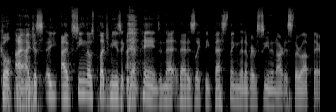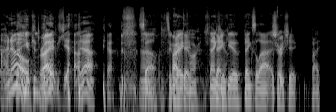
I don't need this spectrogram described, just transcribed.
Cool. I, I Um, just I, I've seen those pledge music campaigns, and that that is like the best thing that I've ever seen an artist throw up there. I Like, know, you can right? get- yeah, Yeah. yeah. No, so it's a great Dave. car. Thank Thank you. Thanks a lot. I Sure. appreciate. it. Bye.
